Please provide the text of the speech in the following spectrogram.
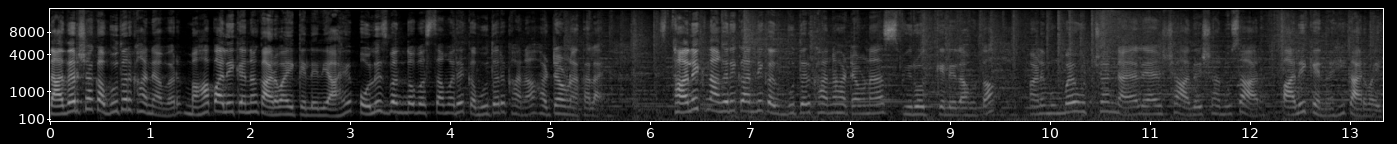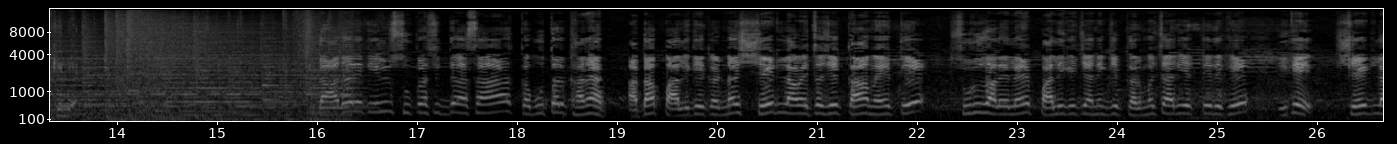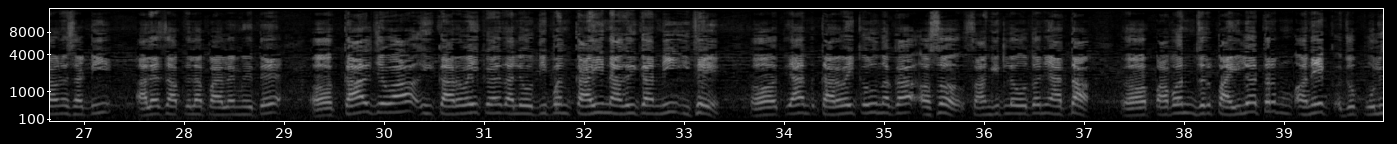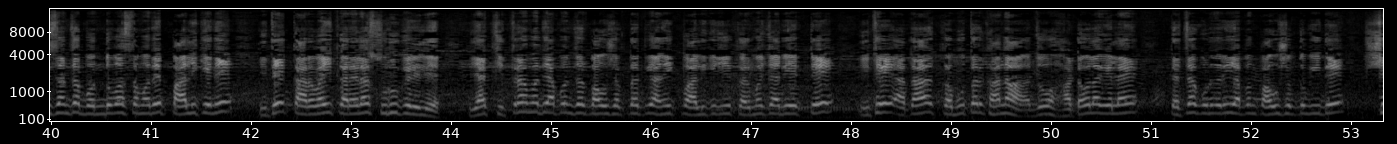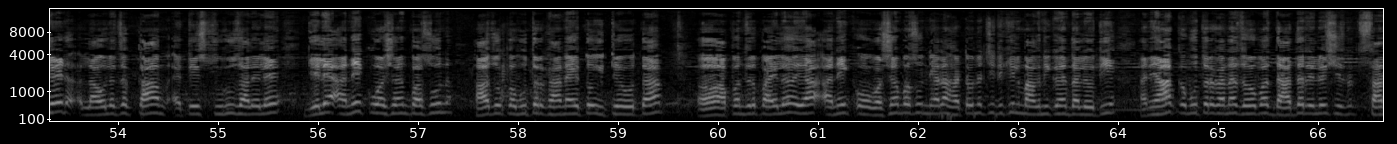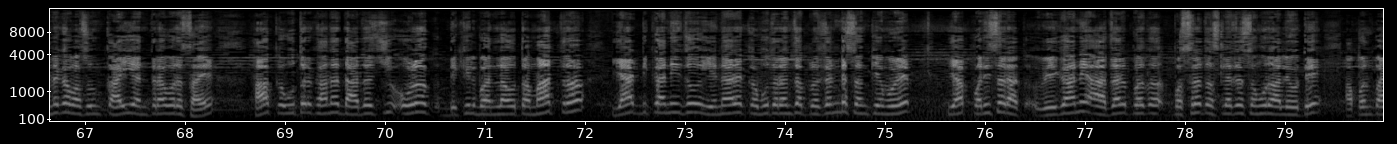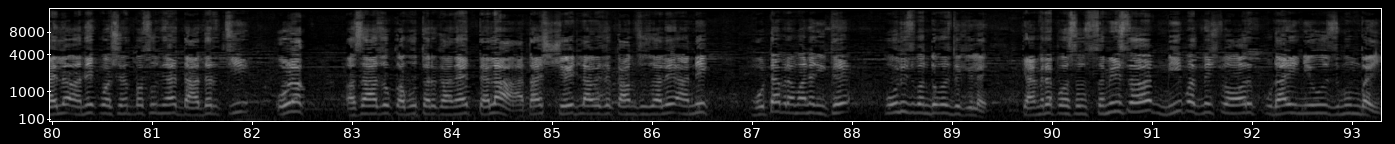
दादरच्या कबुतरखान्यावर महापालिकेनं कारवाई केलेली आहे. पोलीस बंदोबस्तामध्ये कबुतरखाना हटवण्यात आलाय. स्थानिक नागरिकांनी कबुतरखाना हटवण्यास विरोध केलेला होता आणि मुंबई उच्च न्यायालयाच्या आदेशानुसार पालिकेनं ही कारवाई केली आहे. दादर येथील सुप्रसिद्ध असा कबूतरखान्यात आता पालिकेकडनं शेड लावायचं जे काम आहे ते सुरू झालेलं आहे. पालिकेचे अनेक जे कर्मचारी आहेत ते देखील इथे शेड लावण्यासाठी आल्याचं आपल्याला पाहायला मिळते काल जेव्हा ही कारवाई करण्यात आली होती पण काही नागरिकांनी इथे त्या कारवाई करू नका असं सांगितलं होतं. आणि आता आपण जर पाहिलं तर अनेक जो पोलिसांचा बंदोबस्तामध्ये पालिकेने इथे कारवाई करायला सुरू केलेली आहे. या चित्रामध्ये आपण जर पाहू शकता की अनेक पालिकेचे कर्मचारी आहेत ते इथे आता कबूतरखाना जो हटवला गेलाय त्याचा कुठेतरी आपण पाहू शकतो की इथे शेड लावल्याचं काम ते सुरू झालेलं आहे. गेल्या अनेक वर्षांपासून हा जो कबूतरखाना आहे तो इथे होता. आपण जर पाहिलं या अनेक वर्षांपासून याला हटवण्याची देखील मागणी करण्यात आली होती. आणि हा कबूतरखाना जवळपास दादर रेल्वे स्थानकापासून काही अंतरावरच आहे. हा कबूतरखाना दादरची ओळख देखील बनला होता. मात्र या ठिकाणी जो येणाऱ्या कबुतरांच्या प्रचंड संख्येमुळे या परिसरात वेगाने आजार पसरत असल्याचे समोर आले होते. आपण पाहिलं अनेक वर्षांपासून या दादरची ओळख असा हा जो कबूतरखाना आहे त्याला आता शेड लावायचं काम सुरू झाले अनेक मोठ्या प्रमाणात इथे पोलीस बंदोबस्त देखील आहे. कॅमेरा पर्सन समीरसह मी पद्मेश पवार पुढारी न्यूज मुंबई.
